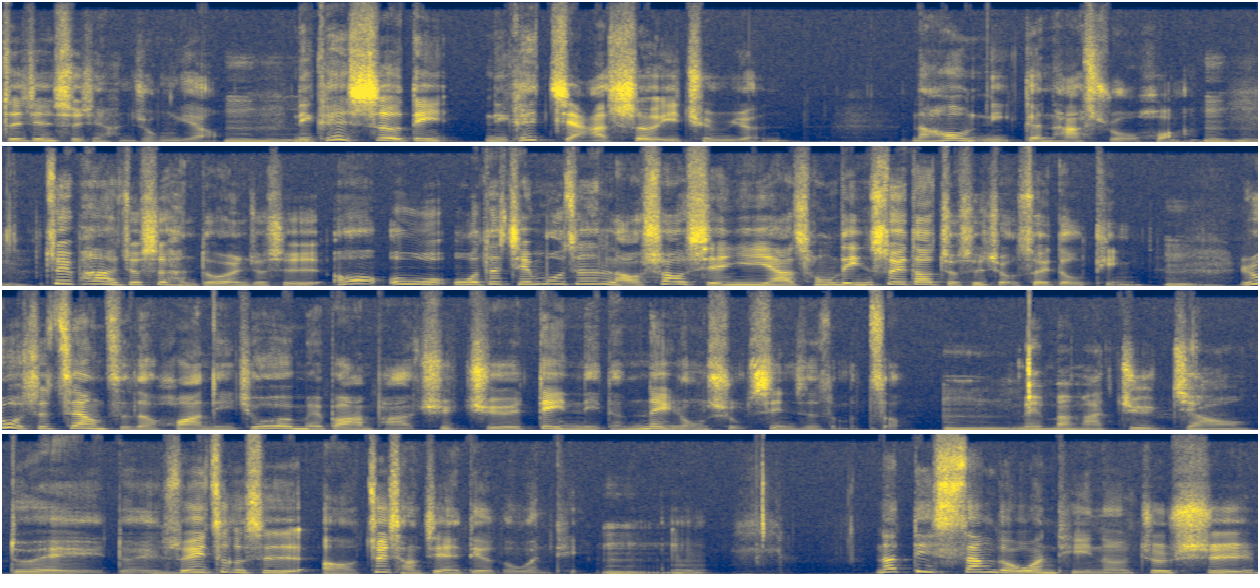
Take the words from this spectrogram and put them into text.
这件事情很重要。嗯，你可以设定，你可以假设一群人。然后你跟他说话，最怕的就是很多人就是哦，我我的节目真是老少咸宜啊，从零岁到九十九岁都听。嗯，如果是这样子的话，你就会没办法去决定你的内容属性是怎么走。嗯，没办法聚焦。对对，所以这个是呃最常见的第二个问题。嗯嗯，那第三个问题呢，就是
